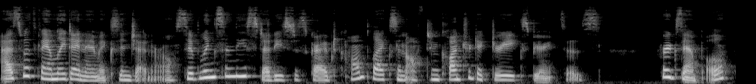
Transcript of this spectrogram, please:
As with family dynamics in general, siblings in these studies described complex and often contradictory experiences. For example,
